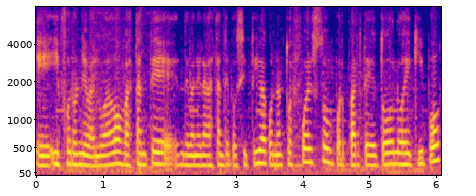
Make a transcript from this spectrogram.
eh, y fueron evaluados bastante, de manera bastante positiva, con alto esfuerzo por parte de todos los equipos.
